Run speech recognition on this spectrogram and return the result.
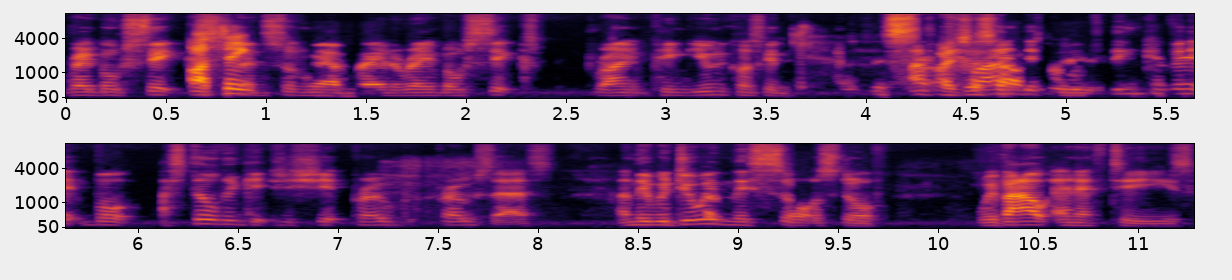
Rainbow Six. I think- and suddenly I'm wearing a Rainbow Six bright pink unicorn skin. This- I, I just kind have of to, think of it, but I still think it's a shit pro- process. And they were doing this sort of stuff without NFTs.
